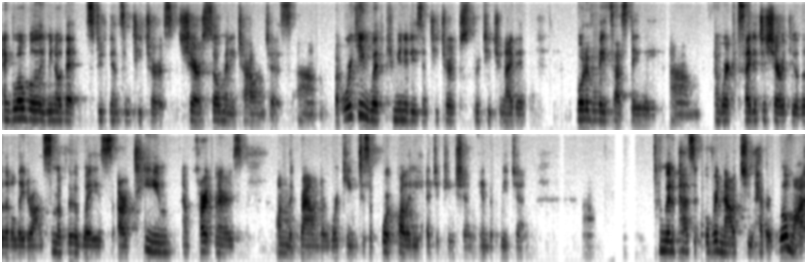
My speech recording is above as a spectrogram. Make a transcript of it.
and globally, we know that students and teachers share so many challenges. Um, but working with communities and teachers through Teach United motivates us daily. Um, and we're excited to share with you a little later on some of the ways our team and partners on the ground are working to support quality education in the region. Um, I'm going to pass it over now to Heather Wilmot,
